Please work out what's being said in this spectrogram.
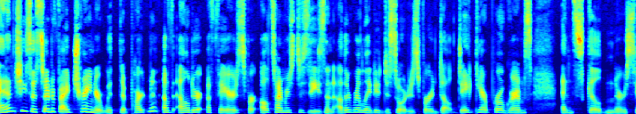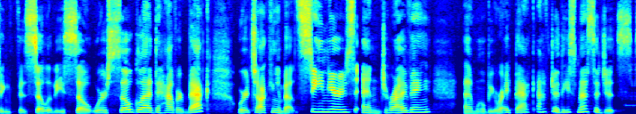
and she's a certified trainer with Department of Elder Affairs for Alzheimer's disease and other related disorders for adult daycare programs and skilled nursing facilities. So, we're so glad to have her back. We're talking about seniors and driving and we'll be right back after these messages.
